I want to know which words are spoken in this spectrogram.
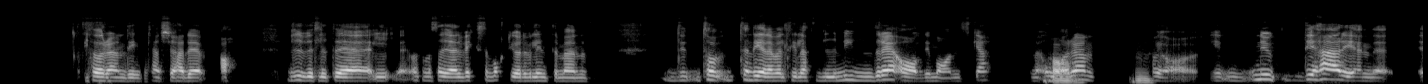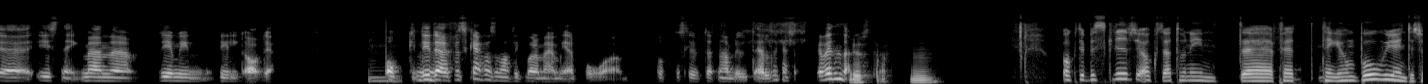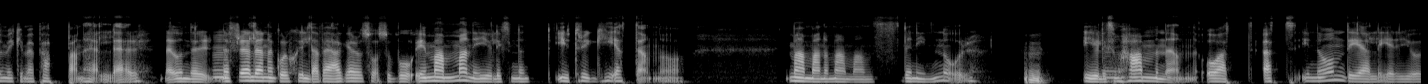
Förrän det kanske hade ja, blivit lite, vad kan man säga, växer bort gör det väl inte men det tenderar väl till att bli mindre av det maniska med Ja. åren. Mm. Har jag, nu, det här är en eh, gissning men eh, det är min bild av det. mm. Och det är därför kanske som han fick vara med mer på, på, på slutet när han blev lite äldre kanske. Jag vet inte. Just det. Mm. Och det beskrivs ju också att hon inte, för jag tänker hon bor ju inte så mycket med pappan heller. När, under, Mm. när föräldrarna går skilda vägar och så, så bo, är mamman är ju liksom den, är ju tryggheten och mamman och mammans väninnor Mm. är ju liksom Mm. hamnen och att, att i någon del är det ju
